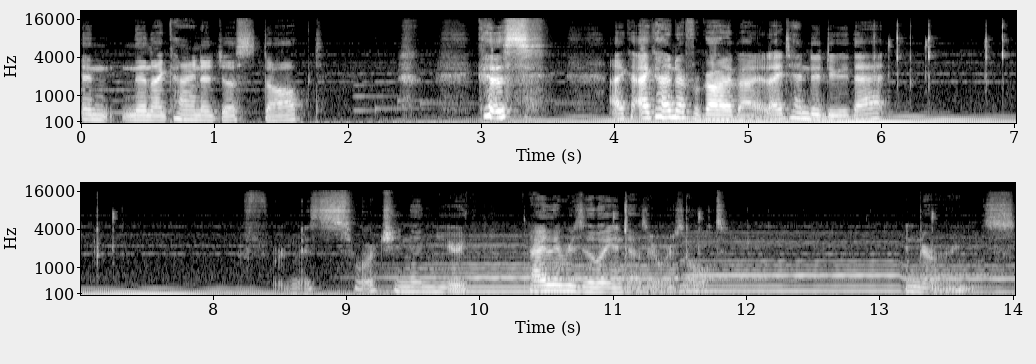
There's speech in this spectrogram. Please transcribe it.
and then I kind of just stopped. Because I, I kind of forgot about it. I tend to do that. For misfortune in youth. Highly resilient as a result. Endurance.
